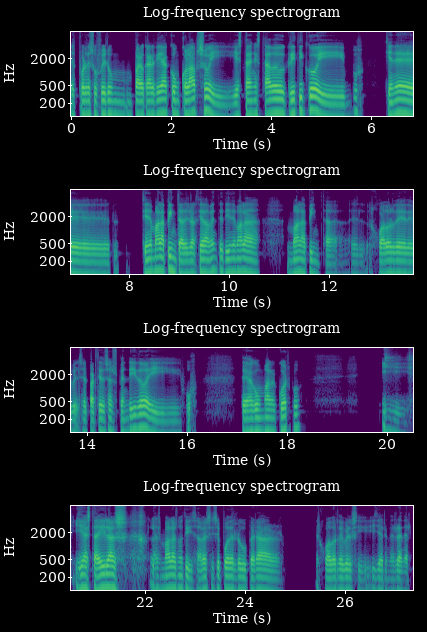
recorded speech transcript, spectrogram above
después de sufrir un, paro cardíaco, un colapso y, está en estado crítico y tiene, tiene mala pinta, desgraciadamente, tiene mala, mala pinta. El jugador de, de el partido se ha suspendido y te hago un mal cuerpo. Y, y hasta ahí las, las malas noticias. A ver si se puede recuperar el jugador de Bills y, y Jeremy Renner.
